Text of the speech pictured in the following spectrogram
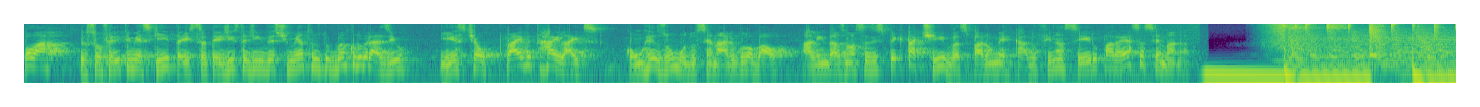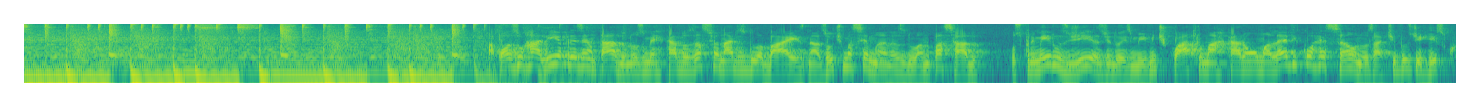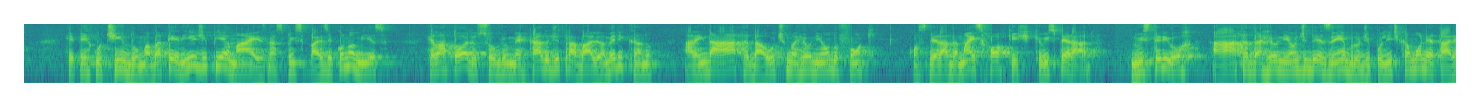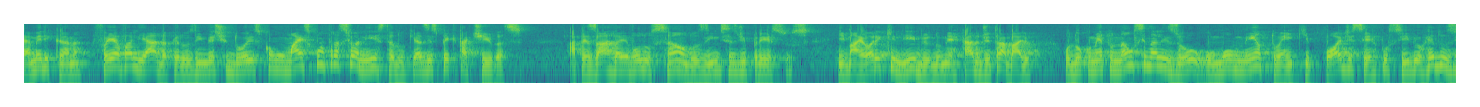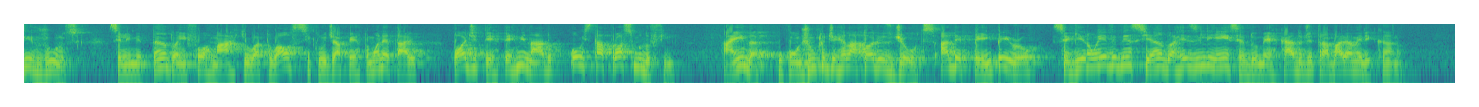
Olá, eu sou Felipe Mesquita, estrategista de investimentos do Banco do Brasil, e este é o Private Highlights, com um resumo do cenário global, além das nossas expectativas para o mercado financeiro para essa semana. Após o rally apresentado nos mercados acionários globais nas últimas semanas do ano passado, os primeiros dias de 2024 marcaram uma leve correção nos ativos de risco, repercutindo uma bateria de PMIs nas principais economias, relatórios sobre o mercado de trabalho americano, além da ata da última reunião do FONC, considerada mais hawkish que o esperado. No exterior, a ata da reunião de dezembro de política monetária americana foi avaliada pelos investidores como mais contracionista do que as expectativas. Apesar da evolução dos índices de preços e maior equilíbrio do mercado de trabalho, o documento não sinalizou o momento em que pode ser possível reduzir juros, se limitando a informar que o atual ciclo de aperto monetário pode ter terminado ou está próximo do fim. Ainda, o conjunto de relatórios JOLTS, ADP e Payroll seguiram evidenciando a resiliência do mercado de trabalho americano.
